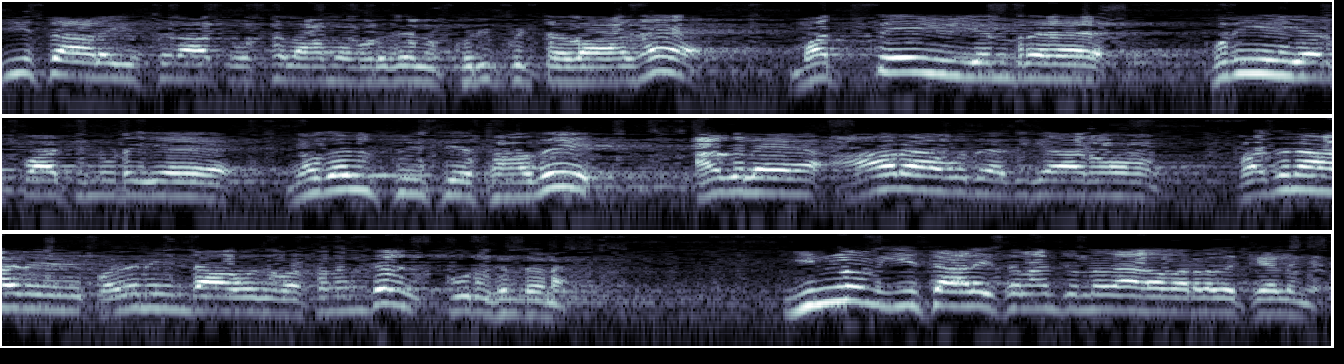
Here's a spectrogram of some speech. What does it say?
ஈசா அலை இஸ்லாத் வசலாம் அவர்கள் குறிப்பிட்டதாக மத்தேயு என்ற புதிய ஏற்பாட்டினுடைய முதல் சுவிசேஷம் அது. அதுல ஆறாவது அதிகாரம் பதினாறு பதினைந்தாவது வசனங்கள் கூறுகின்றன. இன்னும் ஈசா அலை சொன்னதாக வர்றதை கேளுங்க.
